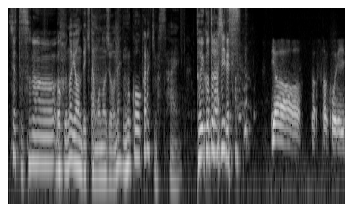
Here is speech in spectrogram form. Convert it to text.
ちょっとその僕の読んできたもの上ね向こうから来ます。はい。ということらしいです？いやー、参考に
